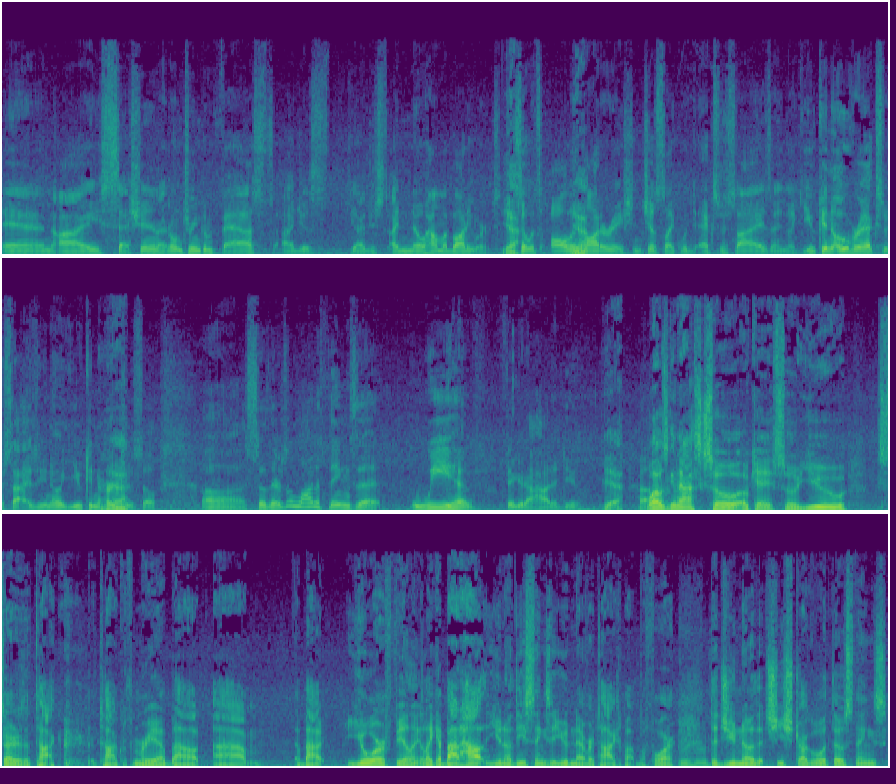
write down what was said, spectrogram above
and I session. I don't drink them fast. I just, yeah, I just, I know how my body works. Yeah. So it's all in Yeah. moderation, just like with exercise. And like you can over exercise, you know, you can hurt Yeah. yourself. Uh, so there's a lot of things that we have figured out how to do. Yeah. Well, I was going to ask. So, okay, so you started to talk talk with Maria about um, about your feeling, like about how you know these things that you'd never talked about before. Mm-hmm. Did you know that she struggled with those things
